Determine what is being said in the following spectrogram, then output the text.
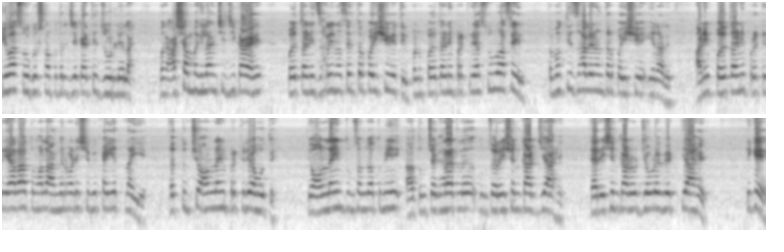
किंवा स्वघोषणापत्र जे काय ते जोडलेलं आहे. मग अशा महिलांची जी काय आहे पडताळणी झाली नसेल तर पैसे येतील. पण पडताळणी प्रक्रिया सुरू असेल तर मग ती झाल्यानंतर पैसे येणार आहेत. आणि पडताळणी प्रक्रियाला तुम्हाला अंगणवाडी शिबिका येत नाही आहे तर तुमची ऑनलाईन प्रक्रिया होते. ती ऑनलाईन तुम समजा तुम्ही तुमच्या घरातलं तुमचं रेशन कार्ड जे आहे त्या रेशन कार्डवर जेवढे व्यक्ती आहेत ठीक आहे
